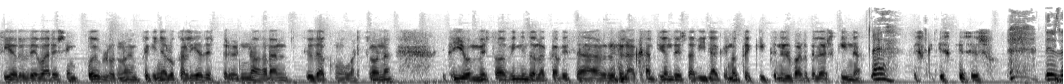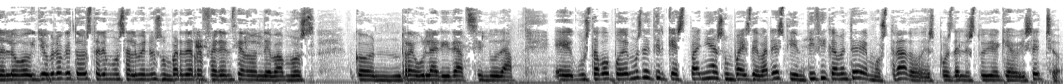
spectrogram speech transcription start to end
cierre de bares en pueblos, ¿no? En pequeñas localidades, pero en una gran ciudad como Barcelona, yo me estaba viniendo a la cabeza la canción de Sabina, que no te quiten el bar de la esquina. Eh, Es que es, que es eso. Desde luego, yo creo que todos tenemos al menos un bar de referencia donde vamos con regularidad, sin duda. Eh, Gustavo, podemos decir que España es un país de bares científicamente demostrado después del estudio que habéis hecho.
